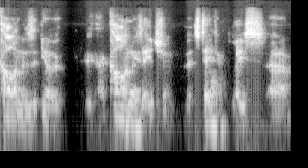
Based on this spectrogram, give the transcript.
coloniz- you know, uh, colonization that's taking yeah. place. Um,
